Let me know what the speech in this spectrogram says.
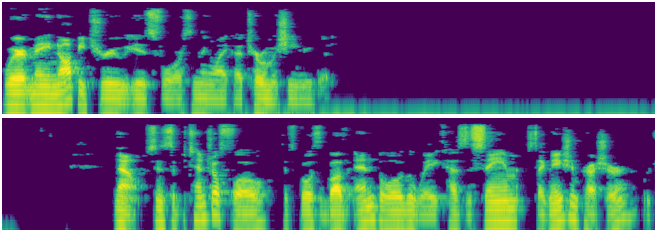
Where it may not be true is for something like a turbomachinery blade. Now, since the potential flow that's both above and below the wake has the same stagnation pressure, which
